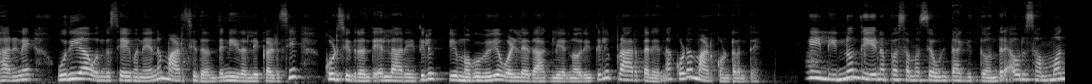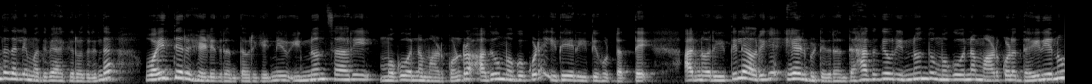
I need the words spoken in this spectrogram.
ಧಾರಣೆ, ಉದಿಯ ಒಂದು ಸೇವನೆಯನ್ನು ಮಾಡಿಸಿದ್ರಂತೆ. ನೀರಲ್ಲಿ ಕಡಿಸಿ ಕುಡಿಸಿದ್ರಂತೆ. ಎಲ್ಲ ರೀತಿಯಲ್ಲೂ ಈ ಮಗುವಿಗೆ ಒಳ್ಳೆಯದಾಗಲಿ ಅನ್ನೋ ರೀತಿಯಲ್ಲಿ ಪ್ರಾರ್ಥನೆಯನ್ನು ಕೂಡ ಮಾಡ್ಕೊಂಡ್ರಂತೆ. ಹಾಗೆ ಇಲ್ಲಿ ಇನ್ನೊಂದು ಏನಪ್ಪ ಸಮಸ್ಯೆ ಉಂಟಾಗಿತ್ತು ಅಂದರೆ ಅವರು ಸಂಬಂಧದಲ್ಲಿ ಮದುವೆ ಆಗಿರೋದ್ರಿಂದ ವೈದ್ಯರು ಹೇಳಿದ್ರಂತ ಅವರಿಗೆ ನೀವು ಇನ್ನೊಂದು ಸಾರಿ ಮಗುವನ್ನು ಮಾಡಿಕೊಂಡ್ರು ಅದು ಮಗು ಕೂಡ ಇದೇ ರೀತಿ ಹುಟ್ಟತ್ತೆ ಅನ್ನೋ ರೀತಿಲಿ ಅವರಿಗೆ ಹೇಳಿಬಿಟ್ಟಿದ್ರಂತೆ. ಹಾಗಾಗಿ ಅವ್ರು ಇನ್ನೊಂದು ಮಗುವನ್ನು ಮಾಡ್ಕೊಳ್ಳೋ ಧೈರ್ಯನೂ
